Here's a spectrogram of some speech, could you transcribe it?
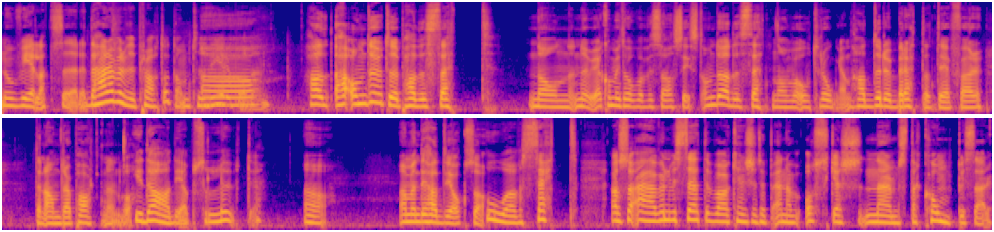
nog velat säga det. Det här har väl vi pratat om tidigare Ja. på den. Om du typ hade sett någon nu, jag kommer inte ihåg vad vi sa sist. Om du hade sett någon vara otrogen, hade du berättat det för den andra partnern då? Idag hade jag absolut det. Ja. Ja men det hade jag också. Oavsett. Alltså även, vi säger att det var kanske typ en av Oscars närmsta kompisar.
